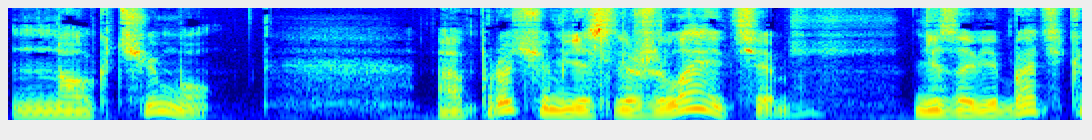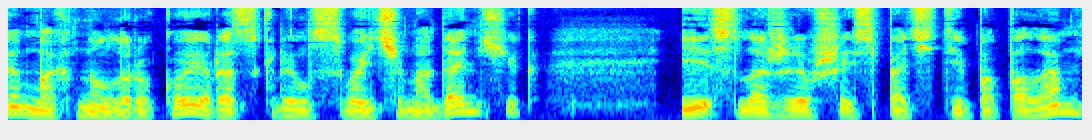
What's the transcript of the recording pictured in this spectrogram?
Но к чему? А, впрочем, если желаете... Незави батька махнул рукой, раскрыл свой чемоданчик и, сложившись почти пополам,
